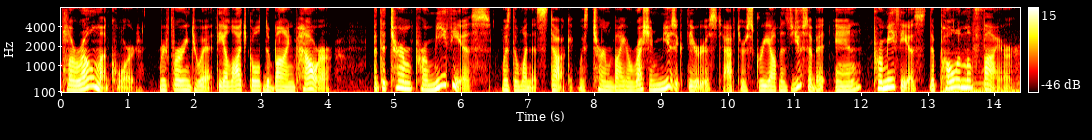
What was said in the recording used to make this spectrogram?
pleroma chord, referring to a theological divine power. But the term Prometheus was the one that stuck. It was termed by a Russian music theorist after Scriabin's use of it in Prometheus, the Poem of Fire.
